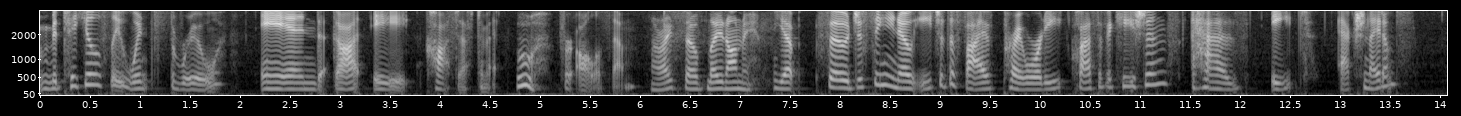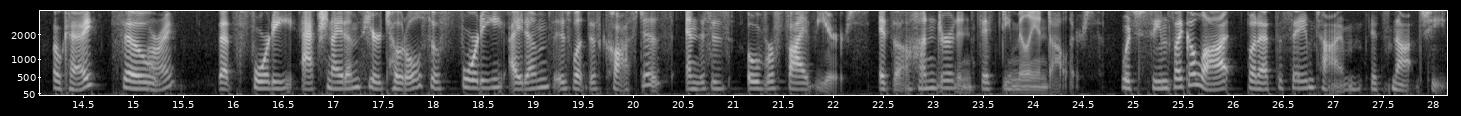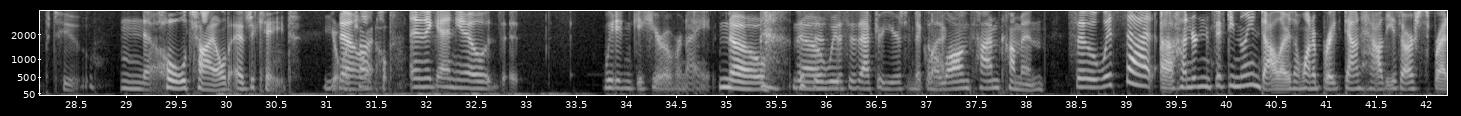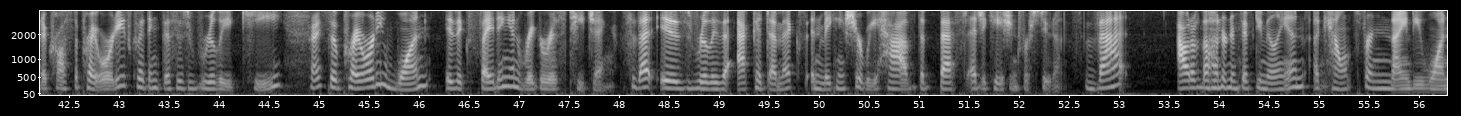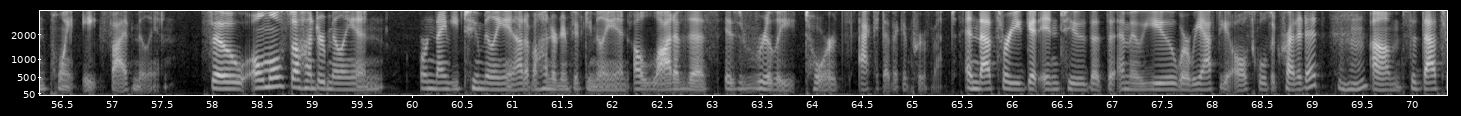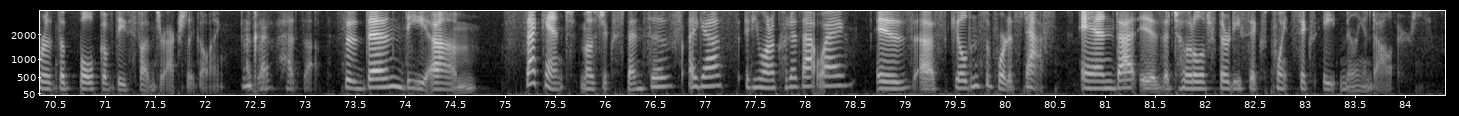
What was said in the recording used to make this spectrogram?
meticulously went through and got a cost estimate Ooh, for all of them. all right, so lay it on me. Yep. So just so you know, each of the five priority classifications has eight action items. Okay, So all right. That's 40 action items here total. So 40 items is what this cost is. And this is over five years. It's $150 million. Which seems like a lot, but at the same time, it's not cheap to No. whole child educate your no. child. And again, you know, uh, we didn't get here overnight. No, This no, is this is after years of neglect. a long time coming. So, with that uh, $150 million, I want to break down how these are spread across the priorities because I think this is really key. Okay. So, priority one is exciting and rigorous teaching. So, that is really the academics and making sure we have the best education for students. That out of the 150 million accounts for 91.85 million. So, almost 100 million or 92 million out of 150 million, a lot of this is really towards academic improvement. And that's where you get into the, the MOU where we have to get all schools accredited. Um, so that's where the bulk of these funds are actually going, as a heads up. So then the um, second most expensive, I guess, if you want to put it that way, is uh, skilled and supported staff. And that is a total of $36.68 million.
